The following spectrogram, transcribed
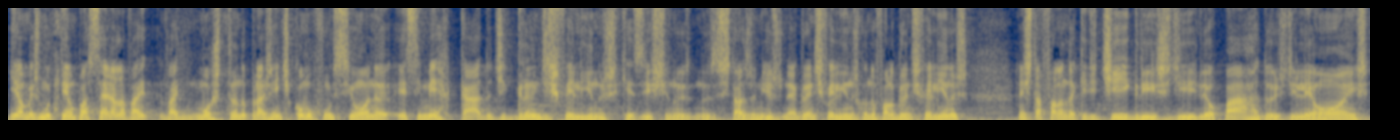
e ao mesmo tempo a série ela vai, vai mostrando pra gente como funciona esse mercado de grandes felinos que existe no, nos Estados Unidos, né? Grandes felinos, quando eu falo grandes felinos, a gente está falando aqui de tigres, de leopardos, de leões,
